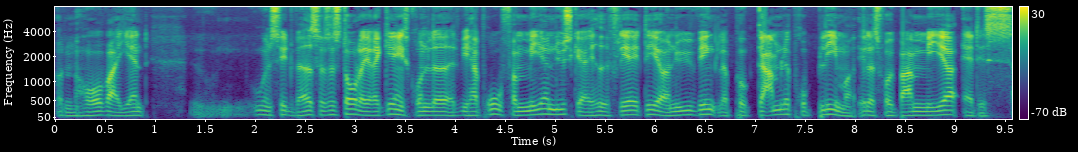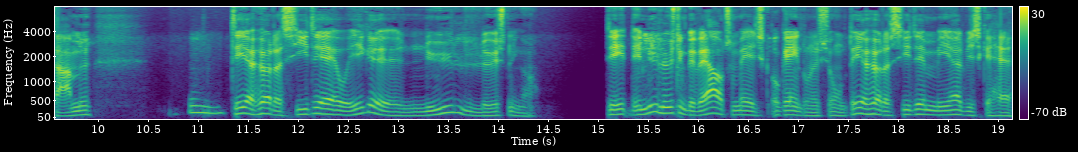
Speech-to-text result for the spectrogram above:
og den hårde variant. Uanset hvad, så, så står der i regeringsgrundlaget, at vi har brug for mere nysgerrighed, flere idéer og nye vinkler på gamle problemer, ellers får vi bare mere af det samme. Mm. Det, jeg hører dig sige, det er jo ikke nye løsninger det, en ny løsning vil være automatisk organdonation. Det, jeg hører dig sige, det er mere, at vi skal have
